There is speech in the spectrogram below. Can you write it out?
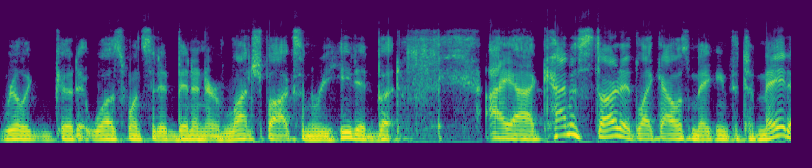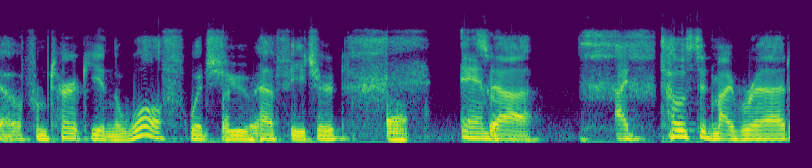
really good it was once it had been in her lunchbox and reheated, but I uh, kind of started like I was making the tomato from Turkey and the Wolf, which you have featured. Oh. And uh, I toasted my bread,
